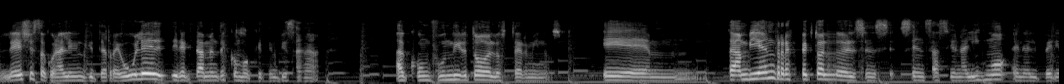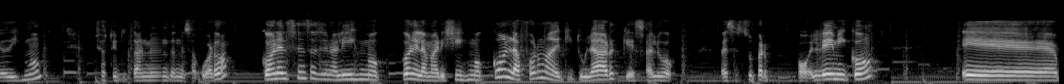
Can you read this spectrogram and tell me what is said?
leyes o con alguien que te regule, directamente es como que te empiezan a, confundir todos los términos. Em, también respecto a lo del sensacionalismo en el periodismo, yo estoy totalmente en desacuerdo. Con el sensacionalismo, con el amarillismo, con la forma de titular, que es algo a veces súper polémico, eh,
